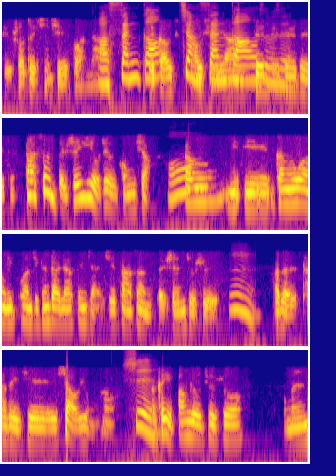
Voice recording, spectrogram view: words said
比如说对心血管啊。啊三高高降三高对对？对对对，大蒜本身也有这个功效。刚哦，你你刚刚忘忘记跟大家分享一些大蒜本身就是嗯。它的它的一些效用哈、哦，是。它可以帮助就是说我们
